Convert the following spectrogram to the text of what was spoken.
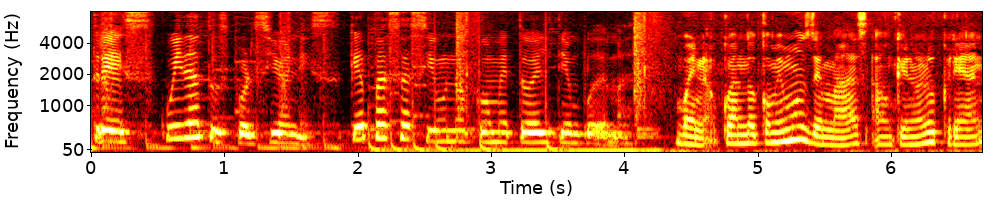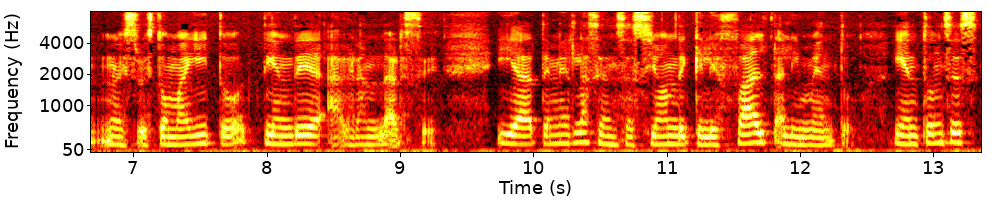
3. Cuida tus porciones. ¿Qué pasa si uno come todo el tiempo de más? Bueno, cuando comemos de más, aunque no lo crean, nuestro estomaguito tiende a agrandarse y a tener la sensación de que le falta alimento. Y entonces,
